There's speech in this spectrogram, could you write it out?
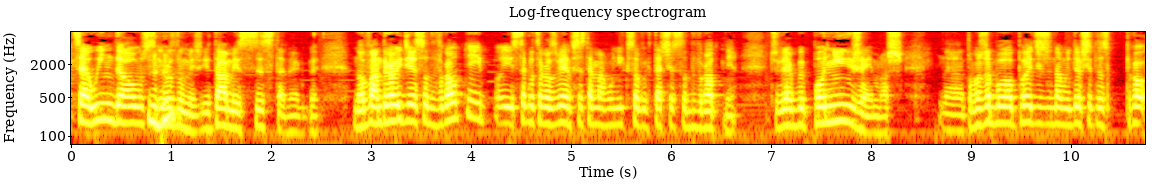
C Windows mhm. rozumiesz, i tam jest system jakby. No w Androidzie jest odwrotnie i z tego co rozumiem w systemach Unixowych też jest odwrotnie. Czyli jakby poniżej masz. E, to można było powiedzieć, że na Windowsie to jest pro,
